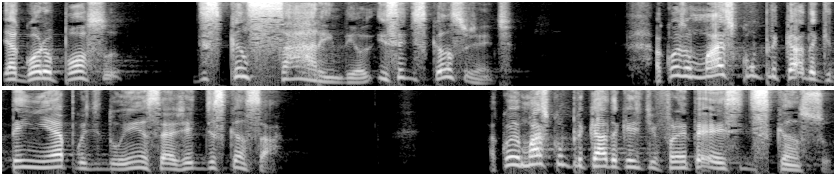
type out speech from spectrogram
E agora eu posso descansar em Deus. Isso é descanso, gente. A coisa mais complicada que tem em época de doença é a gente descansar. A coisa mais complicada que a gente enfrenta é esse descanso.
